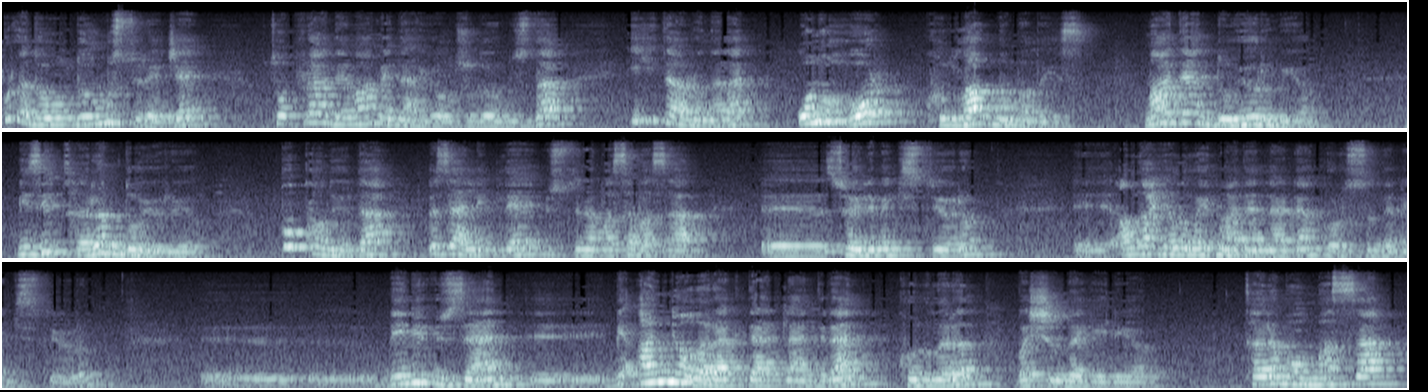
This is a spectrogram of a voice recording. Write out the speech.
burada olduğumuz sürece toprağa devam eden yolculuğumuzda iyi davranarak onu hor kullanmamalıyız. Maden doyurmuyor. Bizi tarım doyuruyor. Bu konuyu da özellikle üstüne basa basa e, söylemek istiyorum. E, Allah Yalova'yı madenlerden korusun demek istiyorum. E, beni üzen, e, bir anne olarak dertlendiren konuların başında geliyor. Tarım olmazsa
